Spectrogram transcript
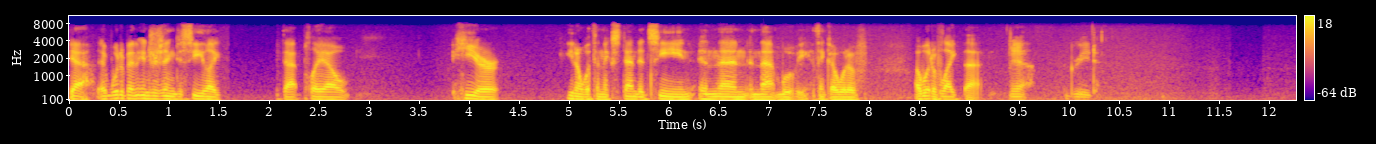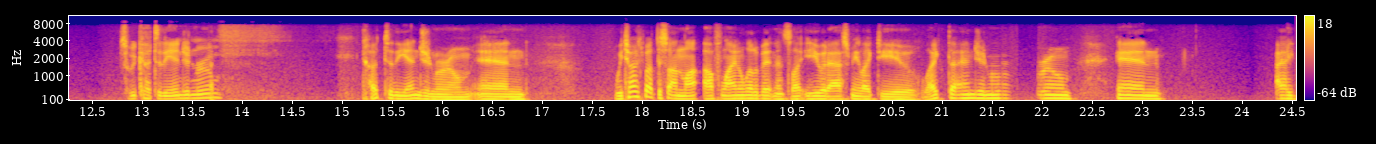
yeah, it would have been interesting to see like that play out here, you know, with an extended scene, and then in that movie, I think I would have, I would have liked that. Yeah, agreed. So we cut to the engine room. cut to the engine room and we talked about this on offline a little bit and it's like you would ask me like do you like the engine room and i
